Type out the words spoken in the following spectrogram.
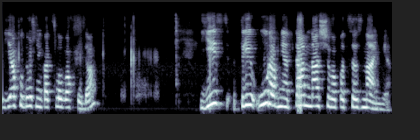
я художник от слова худо. Есть три уровня там нашего подсознания.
